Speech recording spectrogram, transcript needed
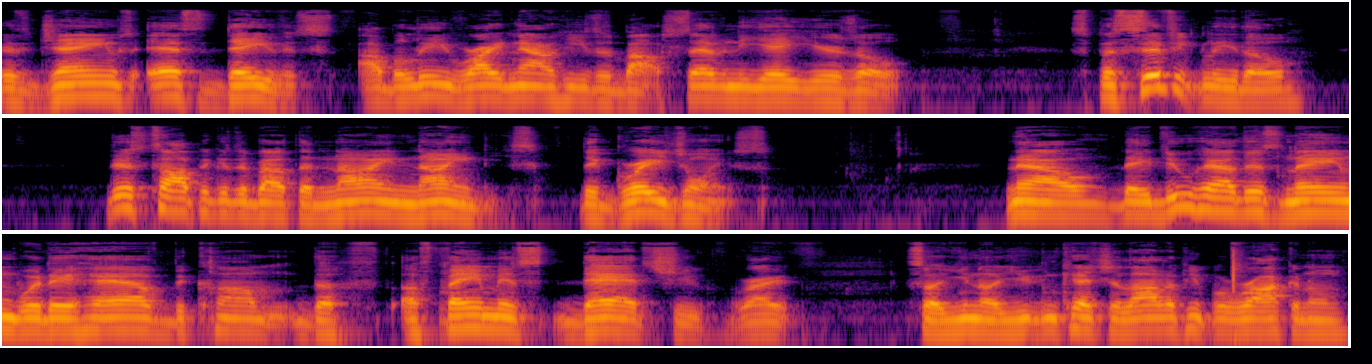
is James S. Davis. I believe right now he's about 78 years old. Specifically, though, this topic is about the 990s, the gray joints. Now, they do have this name where they have become the a famous dad shoe, right? So, you know, you can catch a lot of people rocking them.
